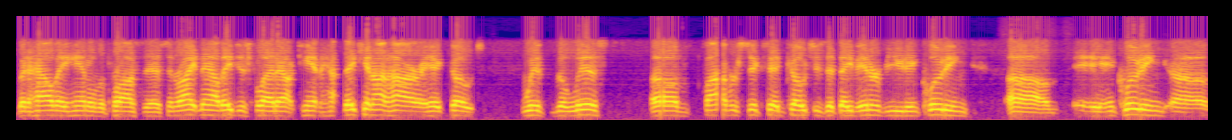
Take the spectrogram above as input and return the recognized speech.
but how they handle the process. And right now, they just flat out can't. They cannot hire a head coach with the list of five or six head coaches that they've interviewed, including uh, including uh,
